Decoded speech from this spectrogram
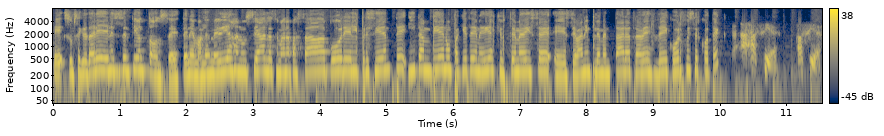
Eh, subsecretaria, y en ese sentido entonces tenemos las medidas anunciadas la semana pasada por el presidente y también un paquete de medidas que usted me dice eh, se van a implementar a través de Corfo y Cercotec. Así es. Así es,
